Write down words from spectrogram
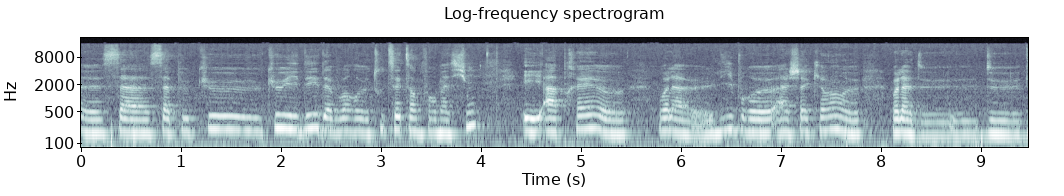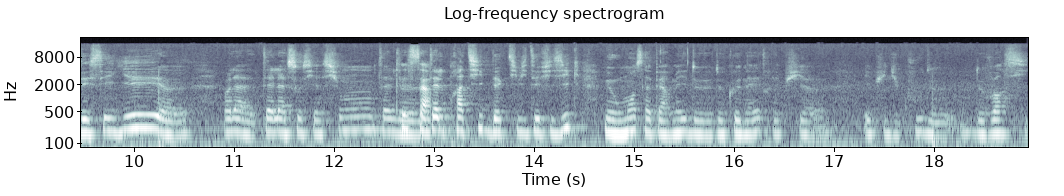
Euh, ça, ça peut que, que aider d'avoir toute cette information. Et après, voilà, libre à chacun voilà, d'essayer. De, voilà, telle association, telle, telle pratique d'activité physique, mais au moins ça permet de, de connaître et puis et puis du coup de, voir si,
